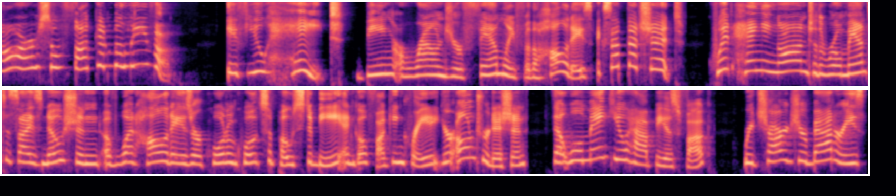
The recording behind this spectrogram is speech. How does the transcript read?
are, so fucking believe them. If you hate being around your family for the holidays, accept that shit. Quit hanging on to the romanticized notion of what holidays are quote unquote supposed to be and go fucking create your own tradition that will make you happy as fuck, recharge your batteries,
